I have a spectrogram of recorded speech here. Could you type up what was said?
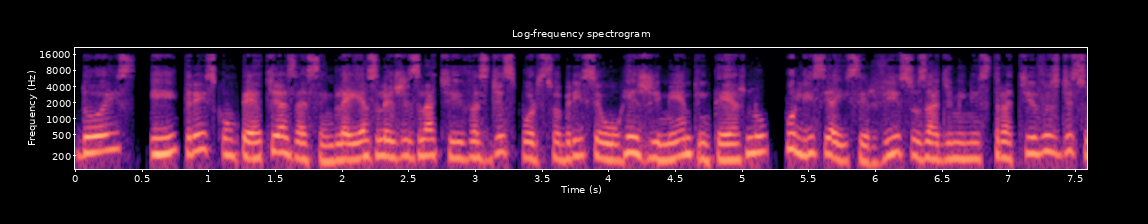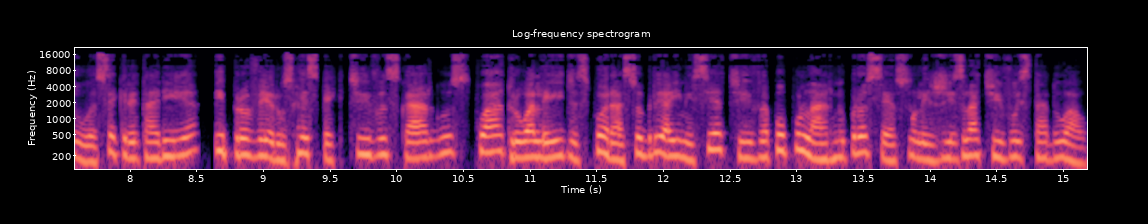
2, e 3 compete às Assembleias Legislativas dispor sobre seu regimento interno, polícia e serviços administrativos de sua secretaria, e prover os respectivos cargos. 4 A lei disporá sobre a iniciativa popular no processo legislativo estadual.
